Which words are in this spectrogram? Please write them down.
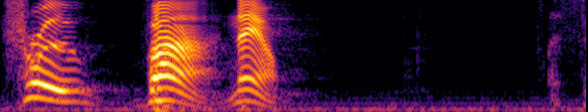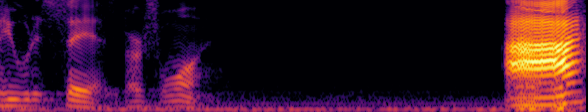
true vine. Now, let's see what it says. Verse 1. I,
